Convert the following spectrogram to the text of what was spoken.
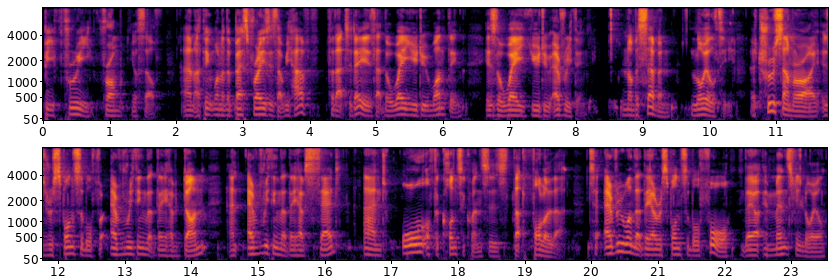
be free from yourself. And I think one of the best phrases that we have for that today is that the way you do one thing is the way you do everything. Number seven, loyalty. A true samurai is responsible for everything that they have done and everything that they have said and all of the consequences that follow that. To everyone that they are responsible for, they are immensely loyal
